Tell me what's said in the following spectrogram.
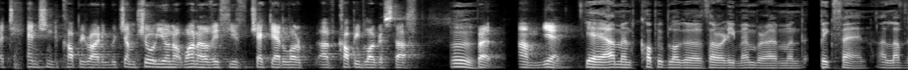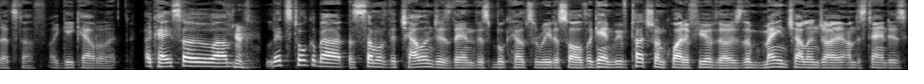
attention to copywriting which i'm sure you're not one of if you've checked out a lot of, of Copyblogger stuff but um yeah Yeah, I'm a Copyblogger Authority member. I'm a big fan. I love that stuff. I geek out on it. Okay, so um, let's talk about some of the challenges then this book helps the reader solve. Again, we've touched on quite a few of those. The main challenge I understand is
